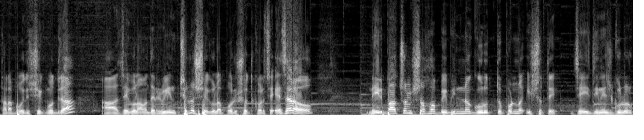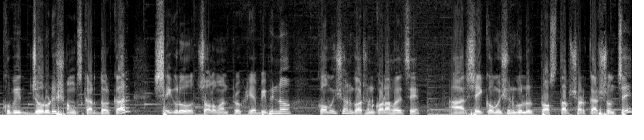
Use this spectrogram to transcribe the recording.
তারা বৈদেশিক মুদ্রা যেগুলো আমাদের ঋণ ছিল সেগুলো পরিশোধ করেছে। এছাড়াও নির্বাচন সহ বিভিন্ন গুরুত্বপূর্ণ ইস্যুতে যেই জিনিসগুলোর খুবই জরুরি সংস্কার দরকার, সেগুলো চলমান প্রক্রিয়া। বিভিন্ন কমিশন গঠন করা হয়েছে, আর সেই কমিশনগুলোর প্রস্তাব সরকার শুনছে,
